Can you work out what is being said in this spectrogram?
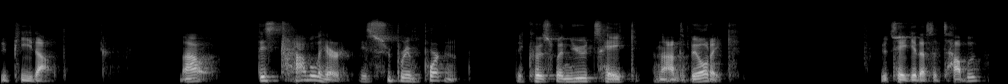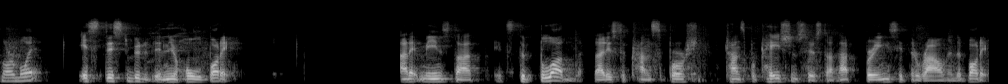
we pee it out. Now, this travel here is super important because when you take an antibiotic, you take it as a tablet normally, it's distributed in your whole body. And it means that it's the blood that is the transportation, transportation system that brings it around in the body.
